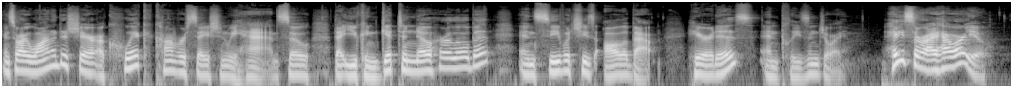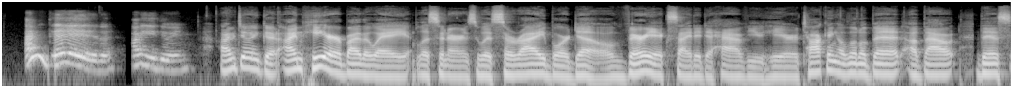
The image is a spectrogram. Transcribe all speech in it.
and so I wanted to share a quick conversation we had so that you can get to know her a little bit and see what she's all about. Here it is, and please enjoy. Hey, Sarai, how are you? I'm good. How are you doing? I'm doing good. I'm here, by the way, listeners, with Sarai Bordeaux. Very excited to have you here talking a little bit about this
